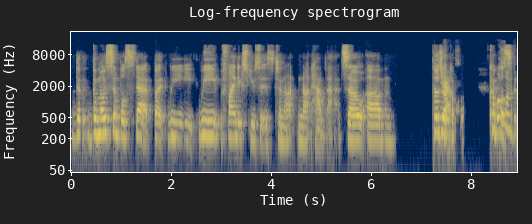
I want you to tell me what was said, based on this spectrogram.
the the most simple step but we we find excuses to not not have that. So um those yeah. are a couple couple well, so, the,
